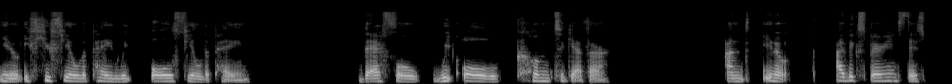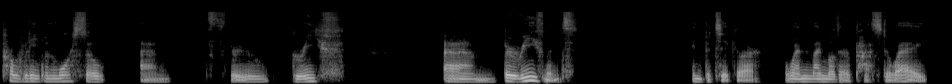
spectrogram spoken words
you know if you feel the pain we all feel the pain. Therefore we all come together. And you know i've experienced this probably even more so um, through grief um, bereavement in particular when my mother passed away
